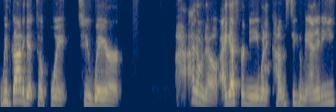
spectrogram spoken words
we've got to get to a point to where I don't know. I guess for me, when it comes to humanity,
